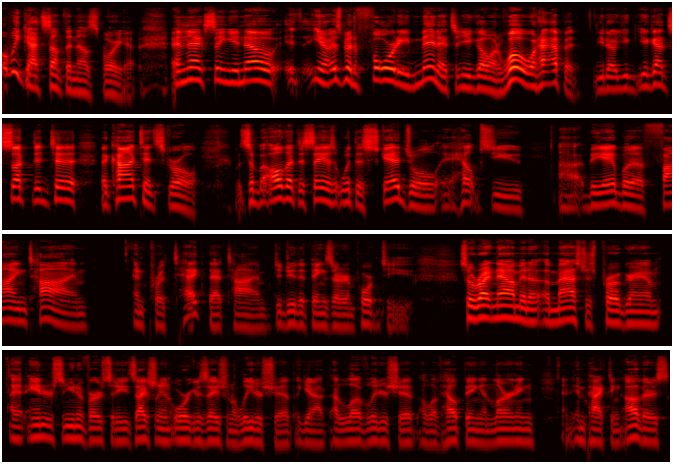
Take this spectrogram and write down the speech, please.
Well, we got something else for you. And next thing you know, it's you know, it's been 40 minutes and you're going, whoa, what happened? You know, you, you got sucked into the content scroll. So, but all that to say is with the schedule, it helps you uh, be able to find time and protect that time to do the things that are important to you. So right now I'm in a, a, master's program at Anderson University. It's actually in organizational leadership. Again, I, I love leadership. I love helping and learning and impacting others.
